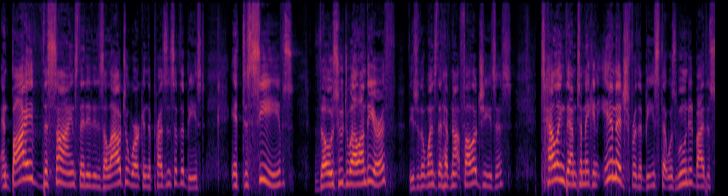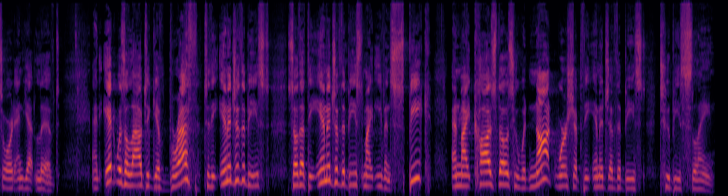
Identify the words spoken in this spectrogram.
And by the signs that it is allowed to work in the presence of the beast, it deceives those who dwell on the earth. These are the ones that have not followed Jesus telling them to make an image for the beast that was wounded by the sword and yet lived. And it was allowed to give breath to the image of the beast, so that the image of the beast might even speak and might cause those who would not worship the image of the beast to be slain.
